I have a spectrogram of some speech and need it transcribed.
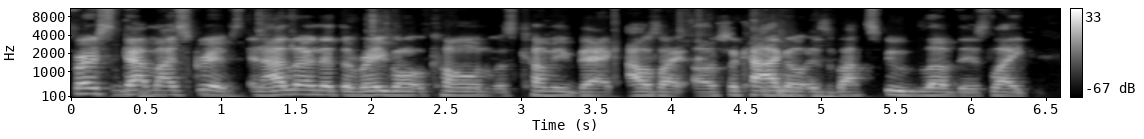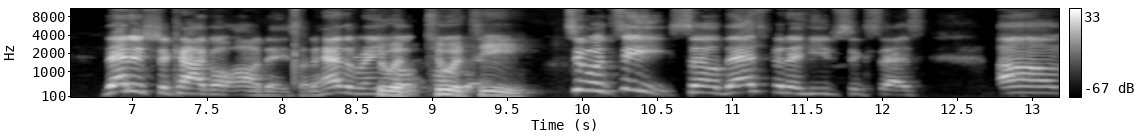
first got my scripts and I learned that the rainbow cone was coming back, I was like, "Oh, Chicago is about to love this!" Like that is Chicago all day. So to have the rainbow to a, to a T, to a T. So that's been a huge success. Um,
